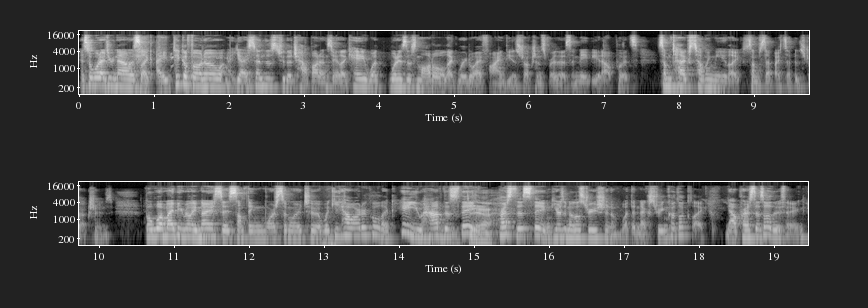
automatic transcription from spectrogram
And so what I do now is like I take a photo, yeah, I send this to the chatbot and say like, hey, what what is this model? Like where do I find the instructions for this? And maybe it outputs some text telling me like some step-by-step instructions. But what might be really nice is something more similar to a WikiHow article, like, hey, you have this thing, yeah. press this thing. Here's an illustration of what the next screen could look like. Now press this other thing.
